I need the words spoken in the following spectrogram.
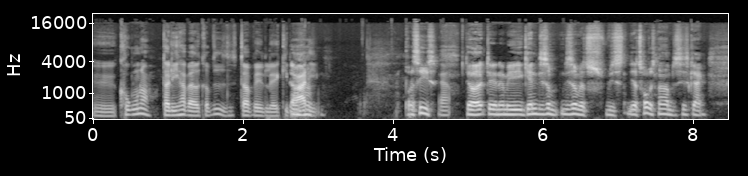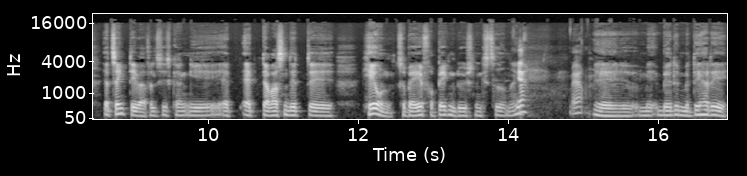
øh, koner, der lige har været gravide, der vil øh, give dig ret i. Præcis. Ja. Det, var, det er nemlig igen, ligesom, ligesom jeg, vi, jeg tror, vi snakkede om det sidste gang. Jeg tænkte det i hvert fald sidste gang, at, at der var sådan lidt øh, hævn tilbage fra bækkenløsningstiden. Ikke? Ja. ja. Øh, med, med det, men det her, det,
